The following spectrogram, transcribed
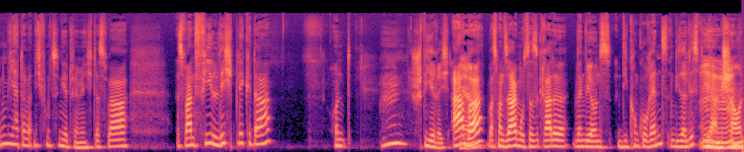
irgendwie hat da was nicht funktioniert für mich. Das war, es waren viele Lichtblicke da und hm, schwierig. Aber, Ja. was man sagen muss, das ist gerade, wenn wir uns die Konkurrenz in dieser Liste hier Mhm. anschauen,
